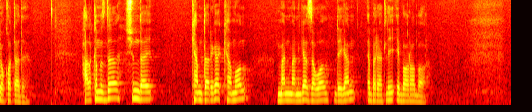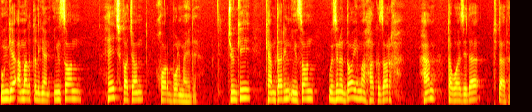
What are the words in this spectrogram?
yo'qotadi. Xalqimizda shunday kamtarga kamol manmanga zavol degan ibratli ibora bor. Unga amal qilgan inson hech qachon xo'r bo'lmaydi. Chunki kamtarin inson o'zini doimo haqizor ham tavozida tutadi.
